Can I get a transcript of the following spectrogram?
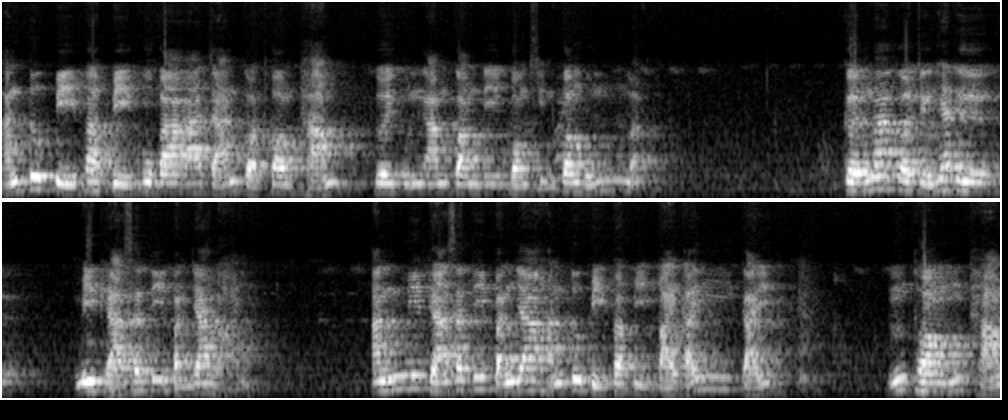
หันตุปีพระปีครูบาอาจารย์ก็ทองถาม โดยคุณงามความดีกองศิลกองบุญว่าเกิดมาก็จึงเฮ็ดคือมีผาสติปัญญาหลาย อันมีผาสติปัญญาหันตุปีพระปีปลายไกไก่ม ทองมถาม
